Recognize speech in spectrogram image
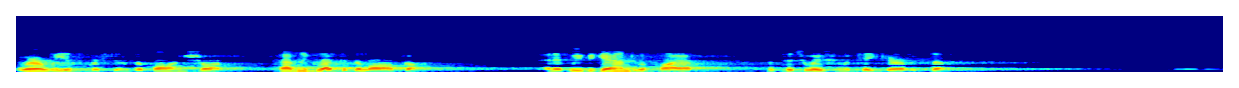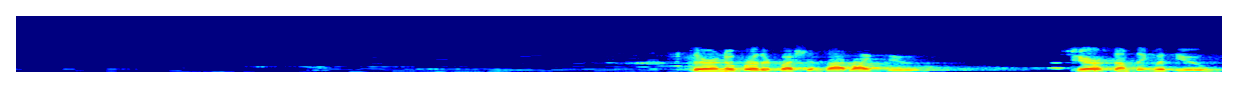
where we as Christians have fallen short, have neglected the law of God. And if we began to apply it, the situation would take care of itself. There are no further questions, I'd like to share something with you.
